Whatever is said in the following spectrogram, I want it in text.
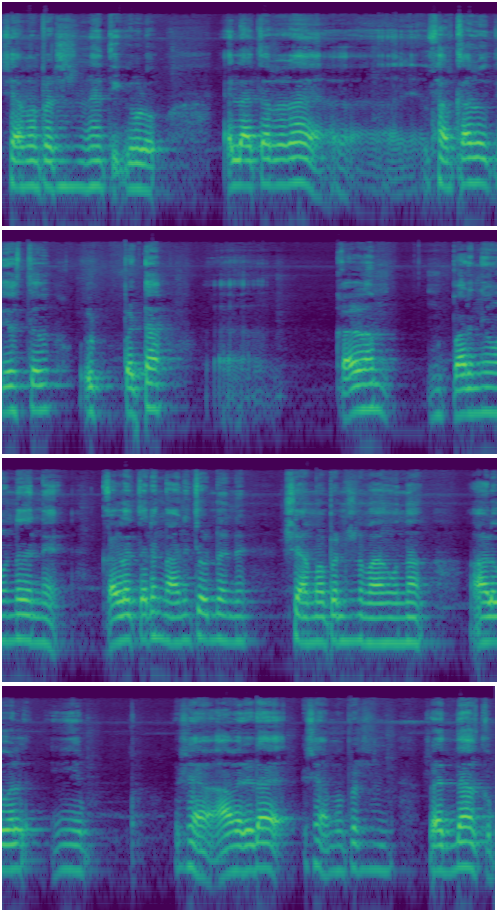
ക്ഷേമ എത്തിക്കുള്ളൂ എല്ലാത്തവരുടെ സർക്കാർ ഉദ്യോഗസ്ഥർ ഉൾപ്പെട്ട കള്ളം പറഞ്ഞുകൊണ്ട് തന്നെ കള്ളത്തരം കാണിച്ചുകൊണ്ട് തന്നെ ക്ഷേമ പെൻഷൻ വാങ്ങുന്ന ആളുകൾ ഈ അവരുടെ ക്ഷേമ പെൻഷൻ റദ്ദാക്കും.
